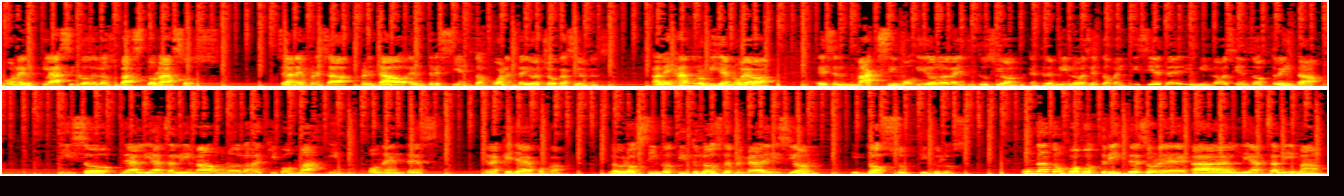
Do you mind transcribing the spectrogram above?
con el clásico de los bastonazos. Se han enfrenta- enfrentado en 348 ocasiones. Alejandro Villanueva es el máximo ídolo de la institución. Entre 1927 y 1930 hizo de Alianza Lima uno de los equipos más imponentes en aquella época. Logró cinco títulos de primera división y dos subtítulos. Un dato un poco triste sobre Alianza Lima.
